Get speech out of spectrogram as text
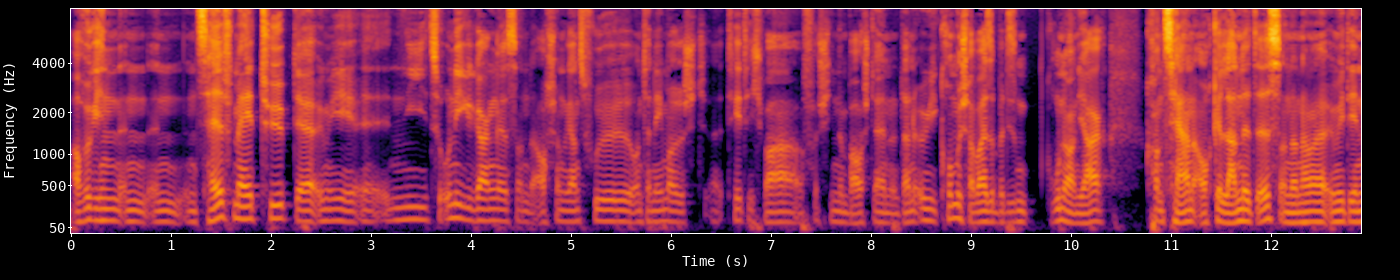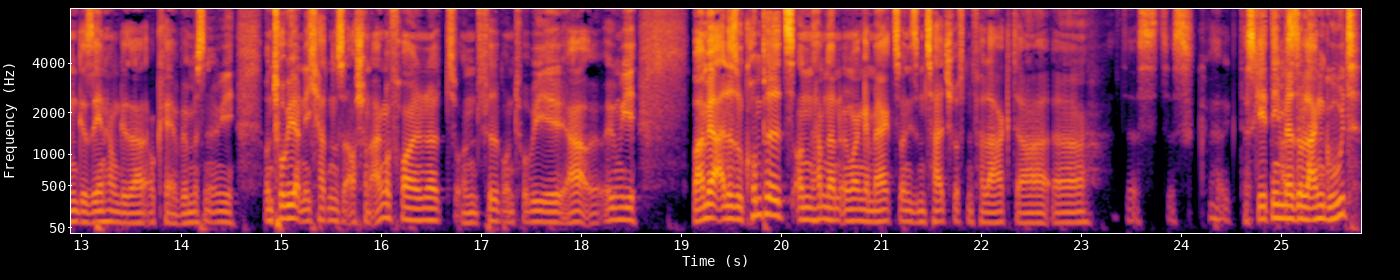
auch wirklich ein, ein, ein Selfmade-Typ, der irgendwie äh, nie zur Uni gegangen ist und auch schon ganz früh unternehmerisch äh, tätig war auf verschiedenen Baustellen und dann irgendwie komischerweise bei diesem Gruner und Jahr Konzern auch gelandet ist. Und dann haben wir irgendwie den gesehen, haben gesagt, okay, wir müssen irgendwie. Und Tobi und ich hatten uns auch schon angefreundet und Philipp und Tobi, ja, irgendwie waren wir alle so Kumpels und haben dann irgendwann gemerkt, so in diesem Zeitschriftenverlag, da äh, das, das, das geht nicht mehr so lang gut,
